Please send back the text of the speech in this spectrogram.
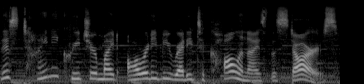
this tiny creature might already be ready to colonize the stars.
